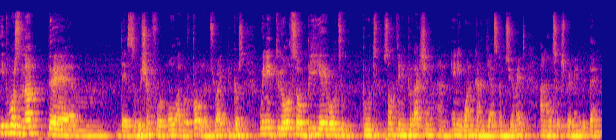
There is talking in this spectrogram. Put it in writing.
it was not the, um, the solution for all our problems, right? Because we need to also be able to put something in production and anyone can just consume it and also experiment with them.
